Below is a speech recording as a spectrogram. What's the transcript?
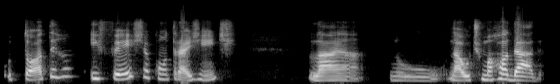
o Tottenham e fecha contra a gente lá no, na última rodada.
